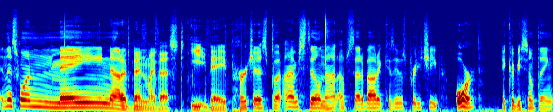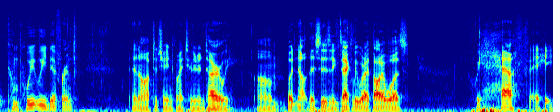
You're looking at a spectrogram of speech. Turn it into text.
And this one may not have been my best eBay purchase, but I'm still not upset about it because it was pretty cheap. Or it could be something completely different, and I'll have to change my tune entirely. Um, but no, this is exactly what I thought it was. We have a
